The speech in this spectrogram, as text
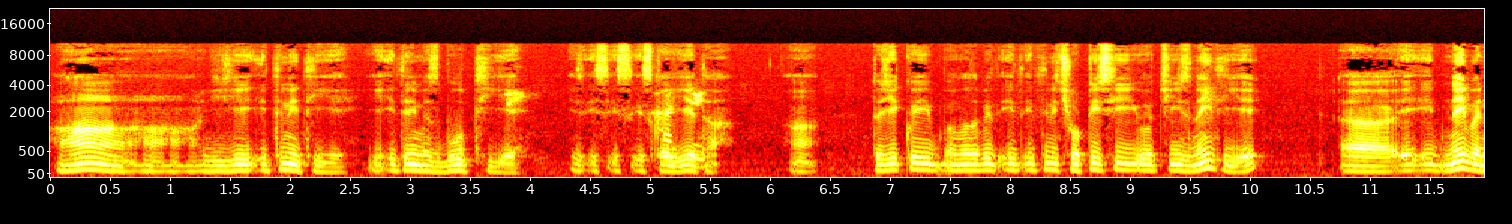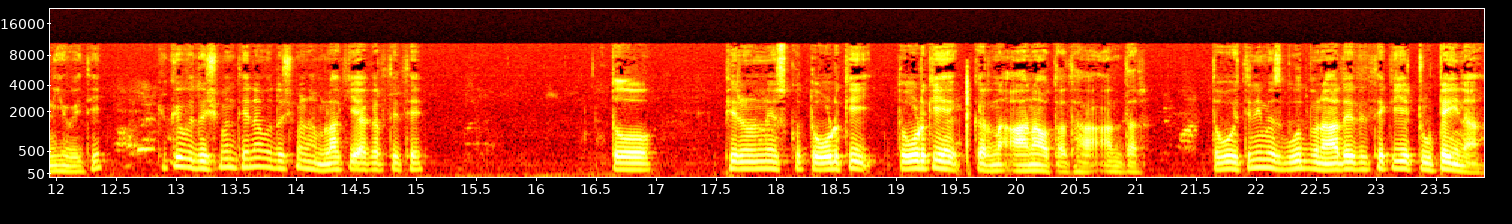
हाँ हाँ हाँ हाँ ये इतनी थी ये ये इतनी मज़बूत थी ये इस, इस, इस, इसका हाँ ये था। हाँ तो ये कोई मतलब इत, इत, इतनी छोटी सी वो चीज़ नहीं थी ये ये नहीं बनी हुई थी क्योंकि वो दुश्मन थे ना वो दुश्मन हमला किया करते थे। तो फिर उन्होंने उसको तोड़ के तोड़ के करना आना होता था अंदर तो वो इतनी मज़बूत बना देते थे कि ये टूटे ही ना।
